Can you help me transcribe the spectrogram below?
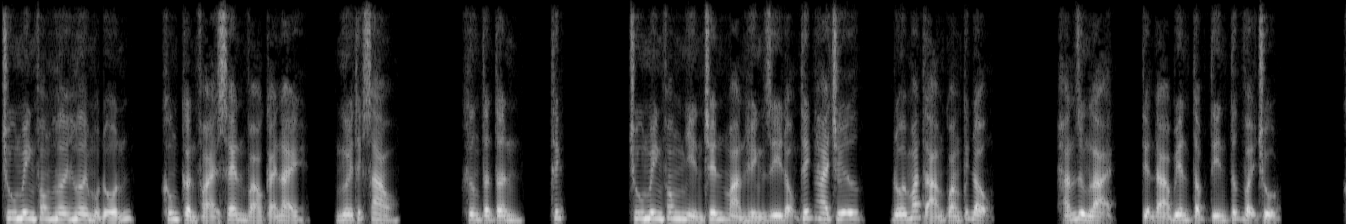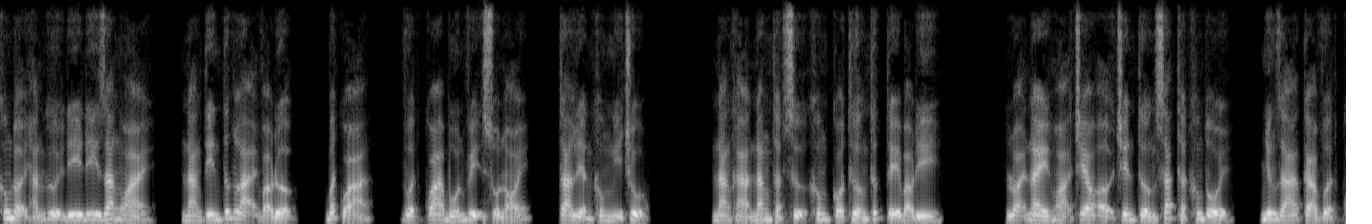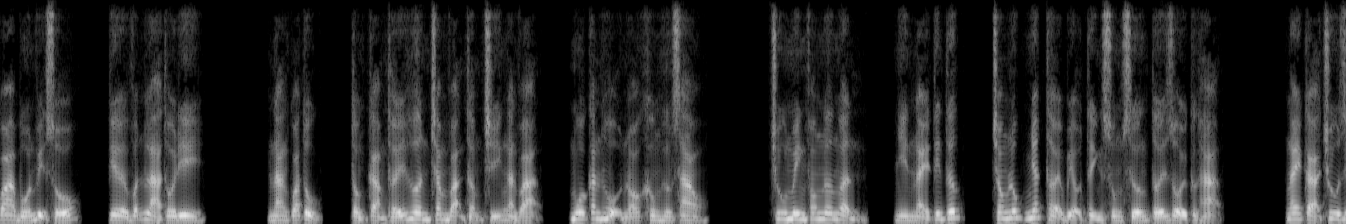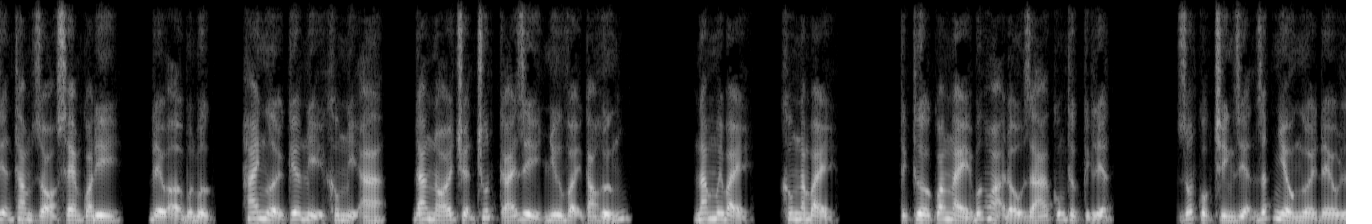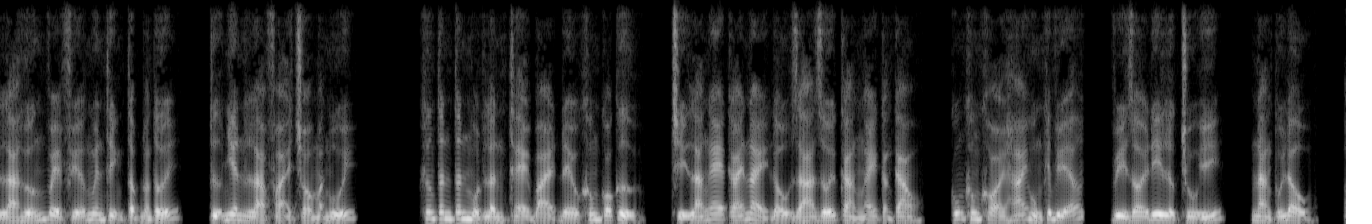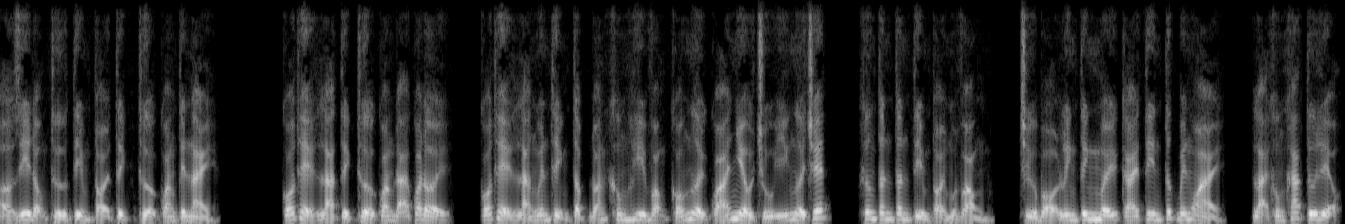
Chu Minh Phong hơi hơi một đốn, không cần phải xen vào cái này, ngươi thích sao? Khương Tân Tân, thích. Chu Minh Phong nhìn trên màn hình di động thích hai chữ, đôi mắt ám quang kích động. Hắn dừng lại, tiện đà biên tập tin tức vậy chủ Không đợi hắn gửi đi đi ra ngoài, nàng tin tức lại vào được, bất quá, vượt qua bốn vị số nói, ta liền không nghĩ chụp. Nàng khả năng thật sự không có thưởng thức tế bào đi. Loại này họa treo ở trên tường xác thật không tồi, nhưng giá cả vượt qua bốn vị số, kia vẫn là thôi đi. Nàng quá tục, tổng cảm thấy hơn trăm vạn thậm chí ngàn vạn, mua căn hộ nó không hương sao. Chu Minh Phong ngơ ngẩn, nhìn này tin tức, trong lúc nhất thời biểu tình sung sướng tới rồi cực hạn. Ngay cả Chu Diễn thăm dò xem qua đi, đều ở buồn bực, hai người kia nị không nị a, đang nói chuyện chút cái gì như vậy cao hứng. 57, 057. Tịch thừa quang này bức họa đấu giá cũng thực kịch liệt. Rốt cuộc trình diện rất nhiều người đều là hướng về phía Nguyên Thịnh tập đoàn tới, tự nhiên là phải cho mặt mũi. Khương Tân Tân một lần thẻ bài đều không có cử, chỉ là nghe cái này đấu giá giới càng ngày càng cao, cũng không khỏi hai hùng khiếp vía, vì rời đi lực chú ý, nàng túi đầu, ở di động thử tìm tòi tịch thừa quang tên này. Có thể là tịch thừa quang đã qua đời, có thể là Nguyên Thịnh tập đoàn không hy vọng có người quá nhiều chú ý người chết, Khương Tân Tân tìm tòi một vòng, trừ bỏ linh tinh mấy cái tin tức bên ngoài, lại không khác tư liệu.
